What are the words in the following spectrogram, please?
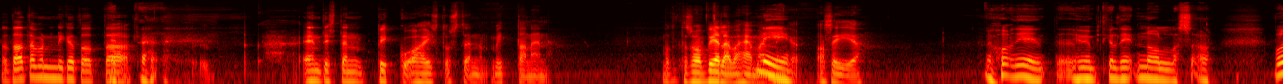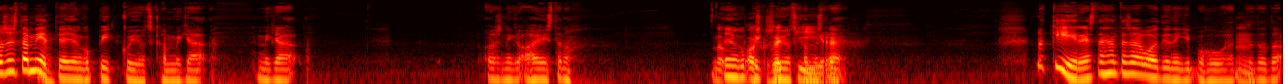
No, tää on tämmönen niinku tota, Että, entisten pikkuahistusten mittainen. Mutta se on vielä vähemmän Niin. niin. asia. no, niin, hyvin pitkälti nollassa on. Voisi sitä miettiä jonkun pikkujutskan, mikä, mikä olisi niinku ahistanut. No, jonkun olisiko se kiire? mistä- No kiireestähän tässä voi tietenkin puhua, että Mm. mm. tota,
